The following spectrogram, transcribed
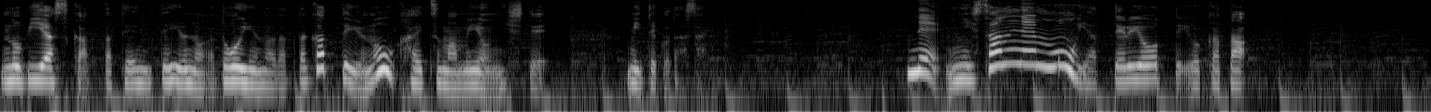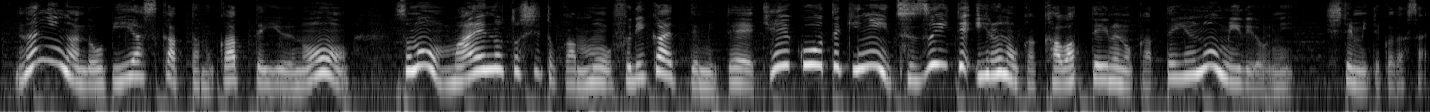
伸びやすかった点っていうのがどういうのだったかっていうのをかいつまむようにしてみてください。で23年もうやってるよっていう方何が伸びやすかったのかっていうのをその前の年とかも振り返ってみて傾向的に続いているのか変わっているのかっていうのを見るようにしてみてください。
